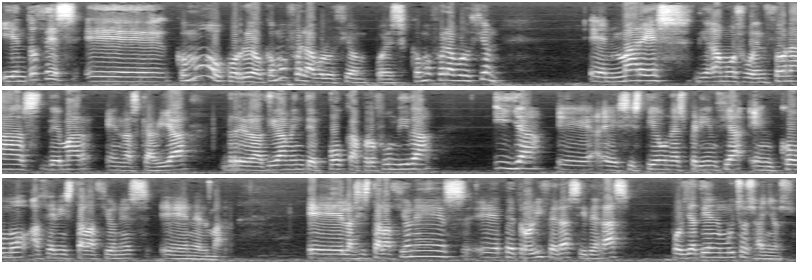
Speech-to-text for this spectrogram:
Y entonces, eh, ¿cómo ocurrió? ¿Cómo fue la evolución? Pues, ¿cómo fue la evolución? En mares, digamos, o en zonas de mar en las que había relativamente poca profundidad y ya eh, existía una experiencia en cómo hacer instalaciones en el mar. Eh, las instalaciones eh, petrolíferas y de gas pues ya tienen muchos años.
